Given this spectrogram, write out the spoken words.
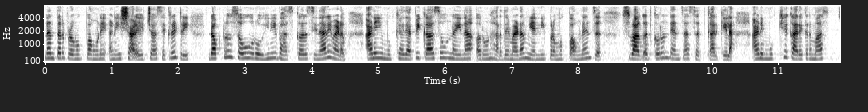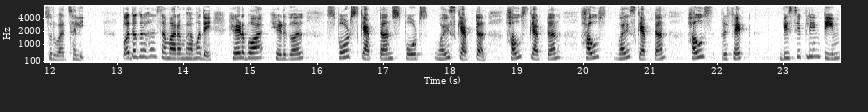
नंतर प्रमुख पाहुणे आणि शाळेच्या सेक्रेटरी डॉक्टर सौ रोहिणी भास्कर सिनारे मॅडम आणि मुख्याध्यापिका सौ नैना अरुण हार्दे मॅडम यांनी प्रमुख पाहुण्यांचं स्वागत करून त्यांचा सत्कार केला आणि मुख्य कार्यक्रमास सुरुवात झाली. पदग्रहण समारंभामध्ये head boy head girl sports captain sports vice captain house captain house vice captain house prefect discipline team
